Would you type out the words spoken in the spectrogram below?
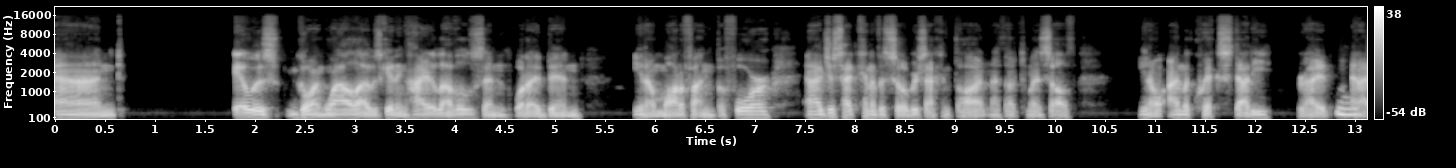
And it was going well. I was getting higher levels than what I'd been, you know, modifying before. And I just had kind of a sober second thought. And I thought to myself, you know, I'm a quick study, right? Mm-hmm. And I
